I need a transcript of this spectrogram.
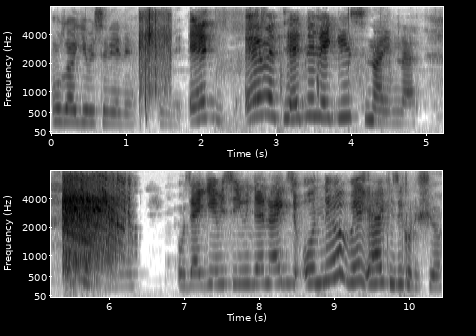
uzay gemisileri? Evet. Evet, de renkli slime'lar. uzay gemisinden herkes onu ve herkese konuşuyor.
